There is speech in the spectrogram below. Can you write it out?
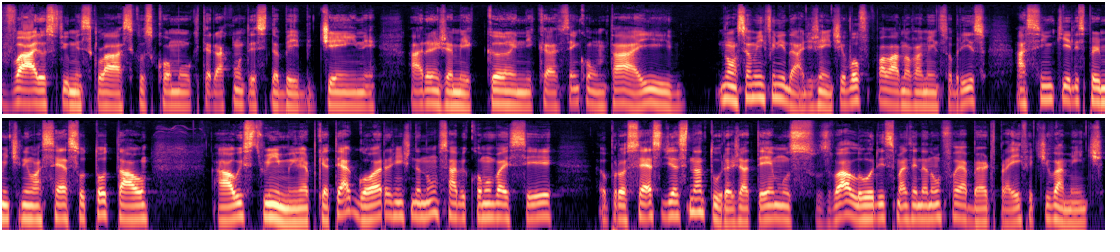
vários filmes clássicos, como o que terá acontecido a Baby Jane, Laranja Mecânica, sem contar aí. Nossa, é uma infinidade, gente. Eu vou falar novamente sobre isso assim que eles permitirem o acesso total ao streaming, né? Porque até agora a gente ainda não sabe como vai ser o processo de assinatura. Já temos os valores, mas ainda não foi aberto para efetivamente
